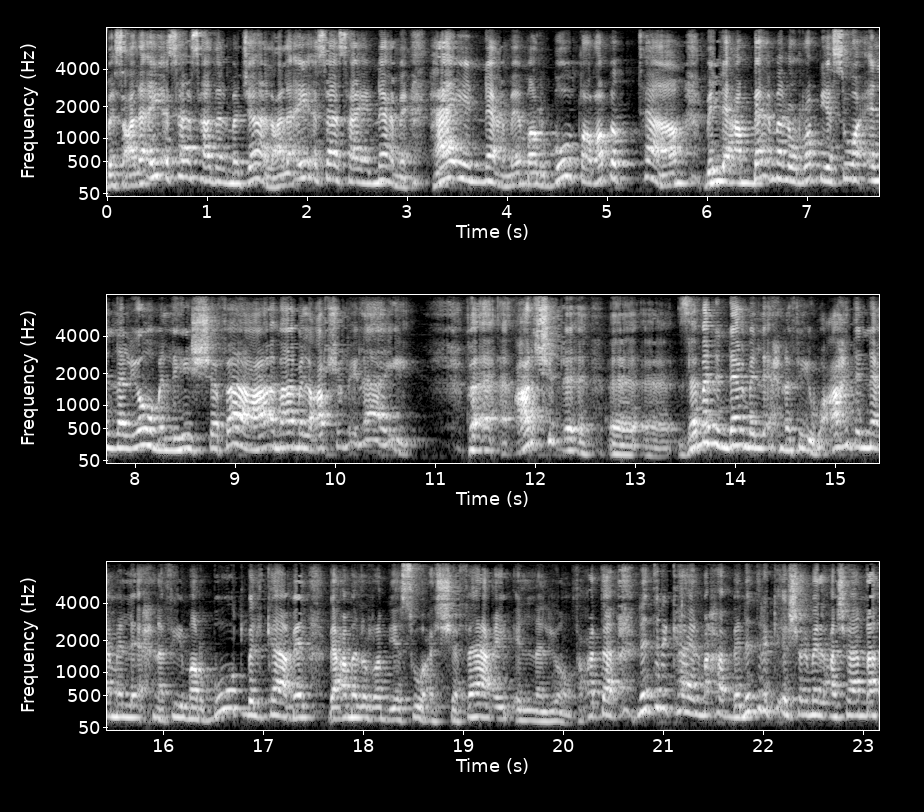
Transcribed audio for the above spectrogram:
بس على أي أساس هذا المجال؟ على أي أساس هاي النعمة؟ هاي النعمة مربوطة ربط تام باللي عم بيعمله الرب يسوع إلنا اليوم اللي هي الشفاعة أمام العرش الإلهي. فعرش آه، آه، آه، زمن النعمة اللي إحنا فيه وعهد النعمة اللي إحنا فيه مربوط بالكامل بعمل الرب يسوع الشفاعي إلنا اليوم. فحتى ندرك هاي المحبة ندرك إيش عمل عشاننا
